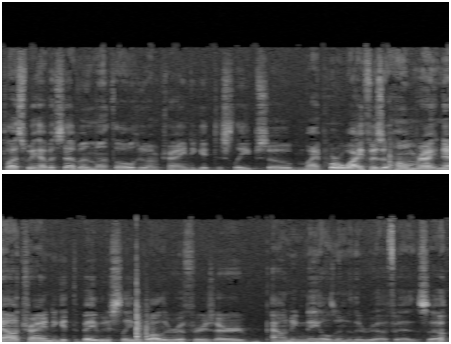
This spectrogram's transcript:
Plus, we have a seven-month-old who I'm trying to get to sleep. So my poor wife is at home right now trying to get the baby to sleep while the roofers are pounding nails into the roof. Uh, So,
